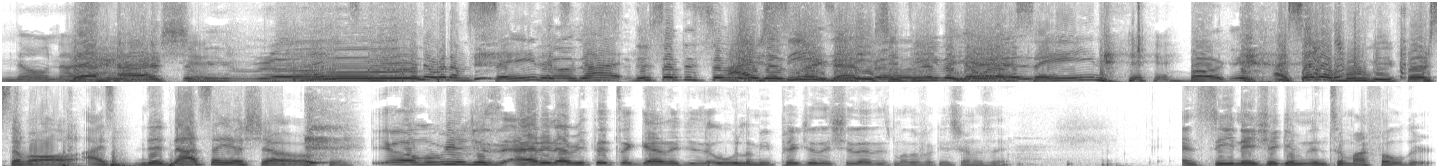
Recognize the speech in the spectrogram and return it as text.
no, not That Z has to Nation. be, What? bro. You know what I'm saying? It's Yo, not. There's, there's something similar. I've seen like Z that, Nation. bro. Do you even know what I'm saying? Bug. I said a movie first of all. i did not say a show. Yo, I'm over here just adding everything together. Just ooh, let me picture the shit that this motherfucker is trying to say. And see Nation getting into my folder.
